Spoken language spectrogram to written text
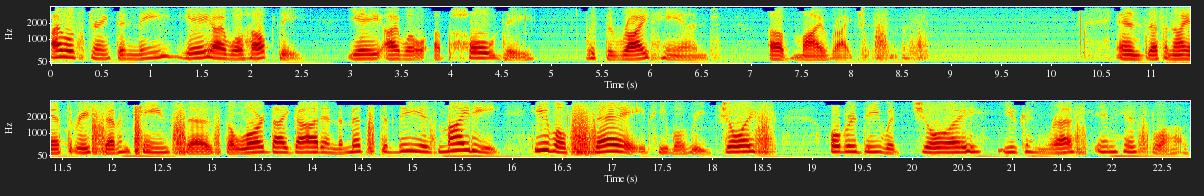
I will strengthen thee, yea, I will help thee." Yea, I will uphold thee with the right hand of my righteousness. And Zephaniah 3:17 says, "The Lord thy God in the midst of thee is mighty; he will save; he will rejoice over thee with joy. You can rest in his love.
